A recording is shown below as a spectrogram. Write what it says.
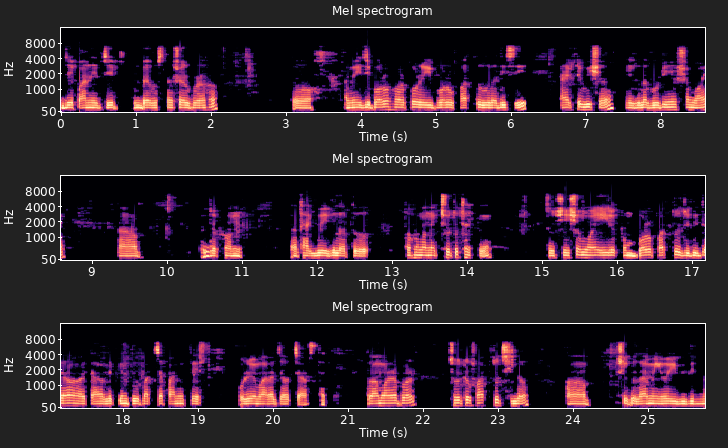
যে পানির যে ব্যবস্থা সরবরাহ। তো আমি এই যে বড় হওয়ার পর এই বড় পাত্রগুলা দিছি। আরেকটা বিষয়, এগুলা ব্রুডিং এর সময় যখন থাকবে এগুলা তো তখন অনেক ছোট থাকে। তো সেই সময় এইরকম বড় পাত্র যদি দেওয়া হয়, তাহলে কিন্তু বাচ্চা পানিতে পড়ে মারা যাওয়ার চান্স থাকে। তো আমার আবার ছোট পাত্র ছিল সেগুলো আমি ওই বিভিন্ন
